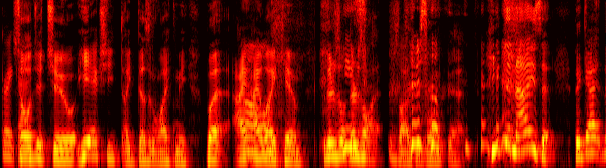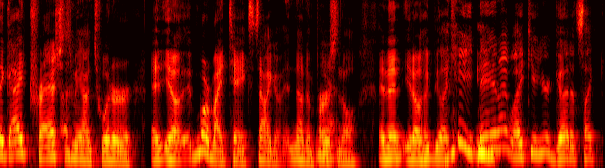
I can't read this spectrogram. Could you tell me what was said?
Great guy. Soldier too. He actually like doesn't like me, but I, I like him. There's a, there's a lot there's a lot of people like that. He denies it. The guy the guy trashes me on Twitter, and you know more of my takes. It's not like nothing personal. And then you know he'd be like, "Hey man, I like you. You're good." It's like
